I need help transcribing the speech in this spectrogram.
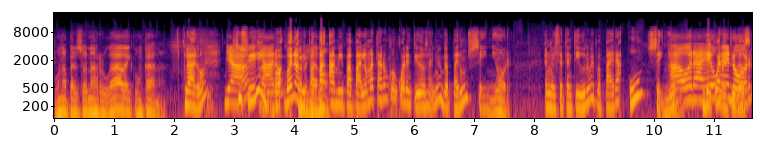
una persona arrugada y con canas. Claro. Ya, sí, sí. claro. Bueno, a mi, ya papá, no. a mi papá lo mataron con 42 años. Mi papá era un señor. En el 71 mi papá era un señor. Ahora de es un menor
